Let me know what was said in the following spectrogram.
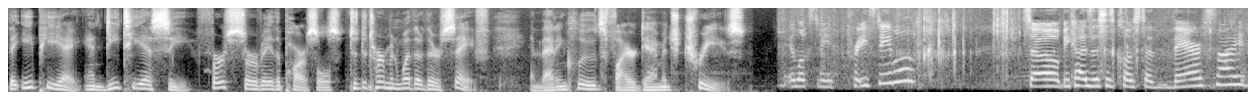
the EPA and DTSC first survey the parcels to determine whether they're safe, and that includes fire damaged trees. It looks to be pretty stable. So because this is close to their site,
